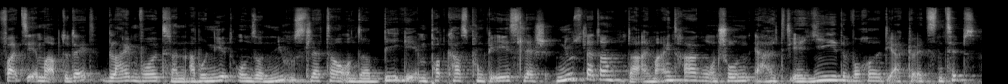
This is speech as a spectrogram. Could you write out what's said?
Falls ihr immer up to date bleiben wollt, dann abonniert unseren Newsletter unter bgmpodcast.de slash newsletter, da einmal eintragen und schon erhaltet ihr jede Woche die aktuellsten Tipps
